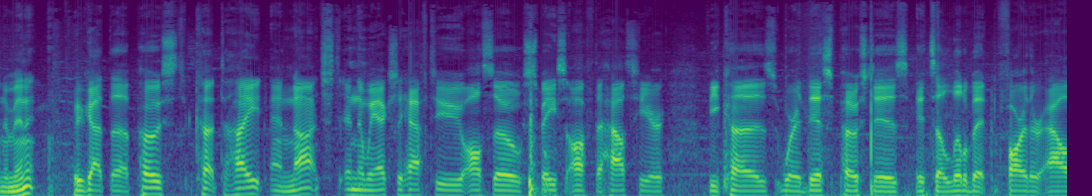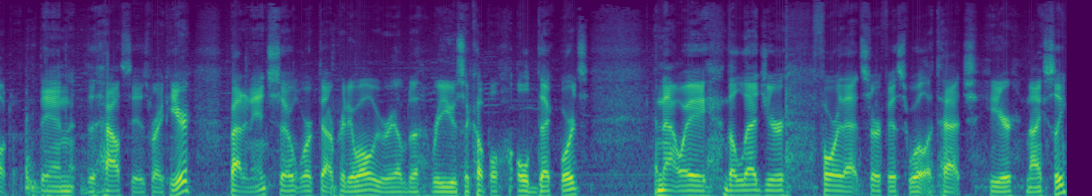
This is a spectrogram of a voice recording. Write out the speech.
in a minute. We've got the post cut to height and notched, and then we actually have to also space off the house here because where this post is, it's a little bit farther out than the house is right here, about an inch, so it worked out pretty well. We were able to reuse a couple old deck boards and that way the ledger for that surface will attach here nicely.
